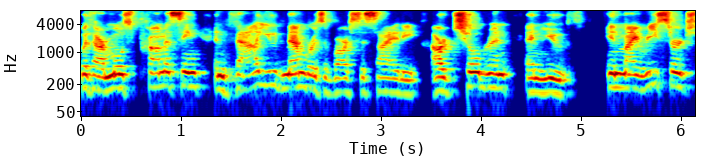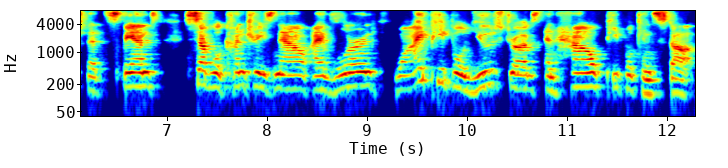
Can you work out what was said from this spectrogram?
with our most promising and valued members of our society, our children and youth. In my research that spans several countries now, I've learned why people use drugs and how people can stop.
